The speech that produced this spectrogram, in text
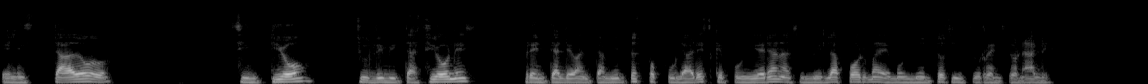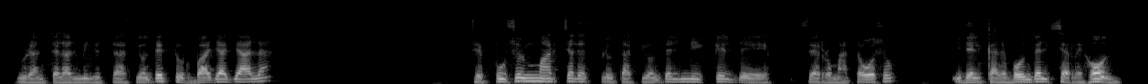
el Estado sintió sus limitaciones frente a levantamientos populares que pudieran asumir la forma de movimientos insurreccionales. Durante la administración de Turbay Ayala, se puso en marcha la explotación del níquel de Cerro Matoso y del carbón del Cerrejón.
